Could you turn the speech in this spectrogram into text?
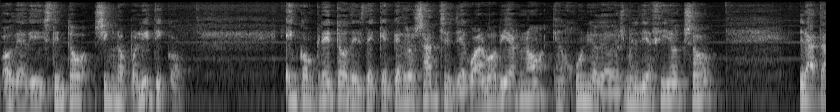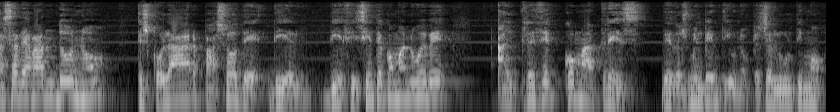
o de distinto signo político. En concreto, desde que Pedro Sánchez llegó al gobierno, en junio de 2018, la tasa de abandono escolar pasó de 17,9 al 13,3 de 2021, que es el último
